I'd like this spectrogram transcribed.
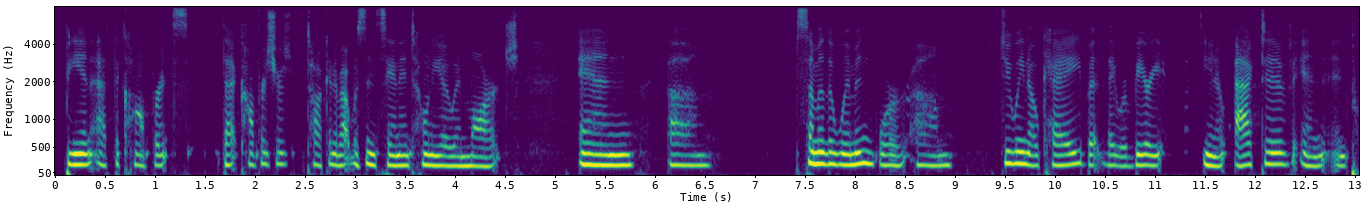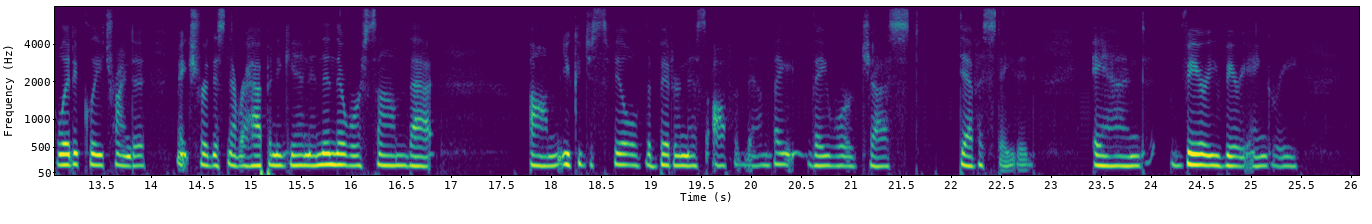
being at the conference. That conference you're talking about was in San Antonio in March. And um, some of the women were um, doing okay, but they were very, you know, active and, and politically trying to make sure this never happened again. And then there were some that um, you could just feel the bitterness off of them. They they were just devastated and very very angry.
